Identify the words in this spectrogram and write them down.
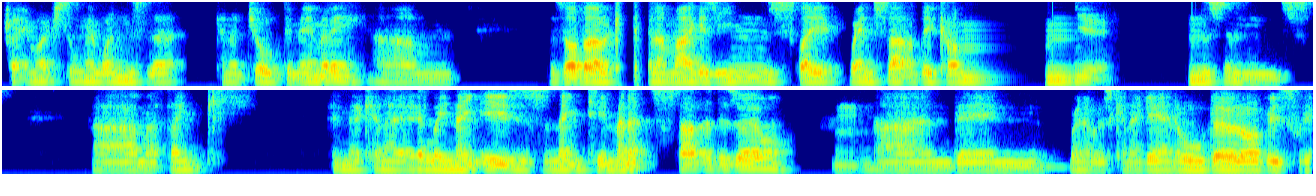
pretty much the only ones that kind of jogged the memory. Um, there's other kind of magazines like When Saturday Comes, yeah, and um, I think in the kind of early 90s, 90 minutes started as well. Mm-hmm. And then when I was kind of getting older, obviously,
